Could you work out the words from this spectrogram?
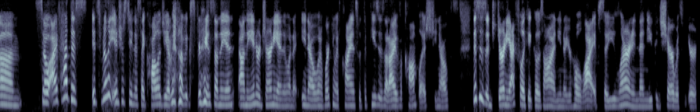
um so i've had this it's really interesting the psychology of it i've experienced on the on the inner journey and when you know when working with clients with the pieces that i've accomplished you know this is a journey i feel like it goes on you know your whole life. So you learn and then you can share with your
